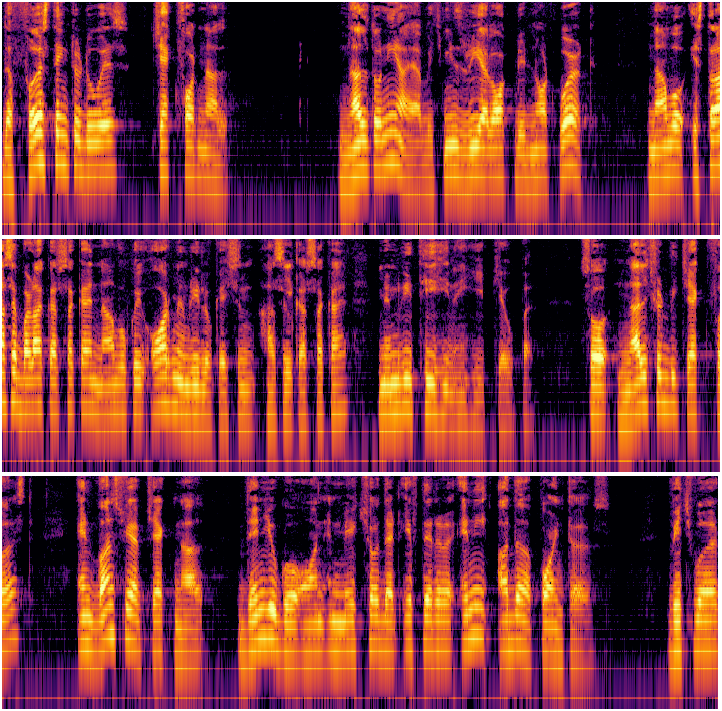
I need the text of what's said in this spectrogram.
the first thing to do is check for null null تو نہیں آیا which means realloc did not work نہ وہ اس طرح سے بڑا کر سکا ہے، نہ وہ کوئی اور میموری لوکیشن حاصل کر سکا ہے۔ میموری تھی ہی نہیں ہیپ کے اوپر۔ So null should be check first and once you have check null then you go on and make sure that if there are any other pointers which were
